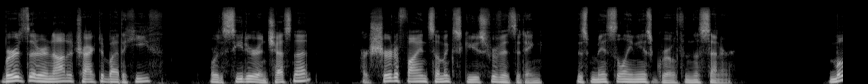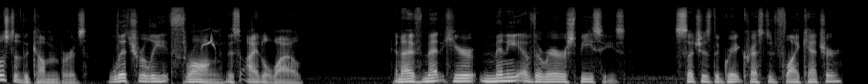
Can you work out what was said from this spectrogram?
Birds that are not attracted by the heath or the cedar and chestnut are sure to find some excuse for visiting this miscellaneous growth in the center. Most of the common birds literally throng this Idlewild, and I've met here many of the rarer species, such as the great crested flycatcher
